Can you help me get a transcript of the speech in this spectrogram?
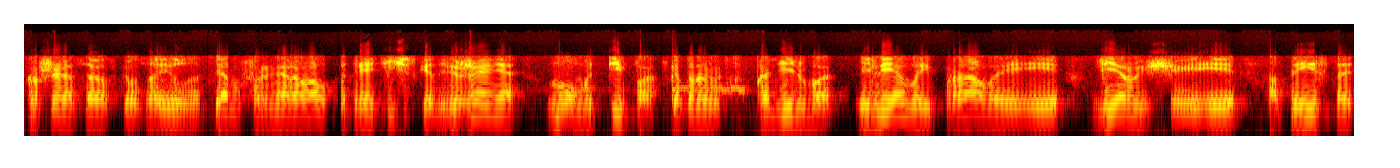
крушения Советского Союза. Я бы формировал патриотическое движение нового типа, в которое входили бы и левые, и правые, и верующие, и атеисты,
